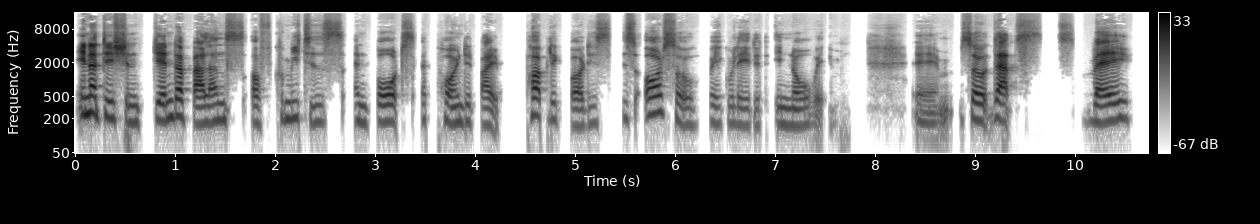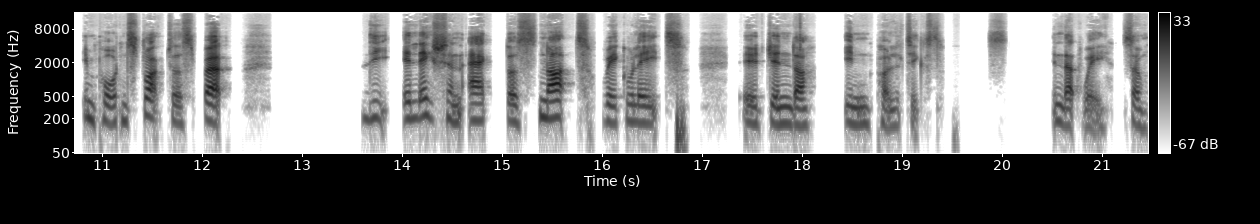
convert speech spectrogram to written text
In addition, gender balance of committees and boards appointed by public bodies is also regulated in Norway. Um, so that's very important structures, but the Election Act does not regulate uh, gender in politics in that way. So,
